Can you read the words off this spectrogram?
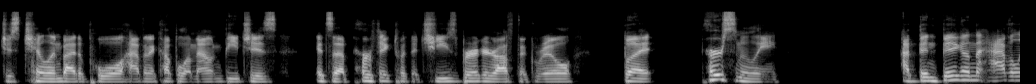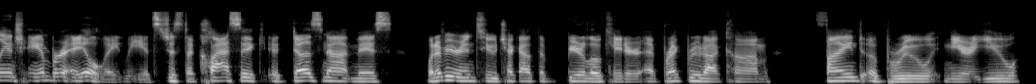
just chilling by the pool, having a couple of mountain beaches. It's a perfect with a cheeseburger off the grill. But personally, I've been big on the Avalanche Amber Ale lately. It's just a classic. It does not miss. Whatever you're into, check out the beer locator at breckbrew.com. Find a brew near you.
